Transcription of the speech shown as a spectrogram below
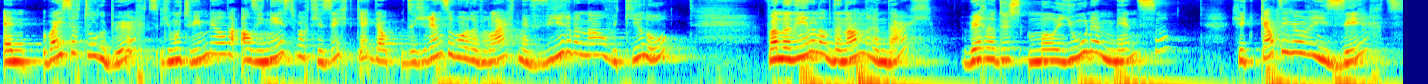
En wat is er toen gebeurd? Je moet je inbeelden, als ineens wordt gezegd, kijk, dat de grenzen worden verlaagd met 4,5 kilo, van de ene op de andere dag werden dus miljoenen mensen gecategoriseerd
